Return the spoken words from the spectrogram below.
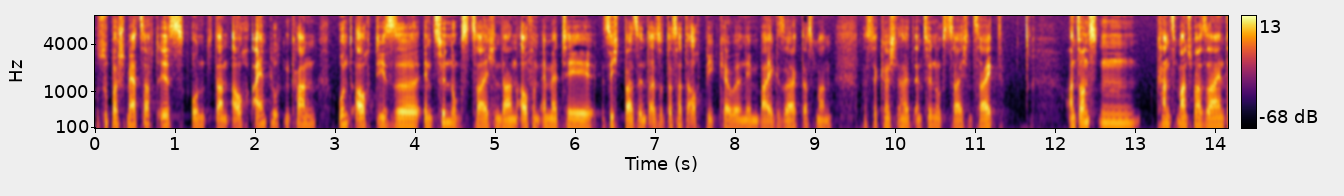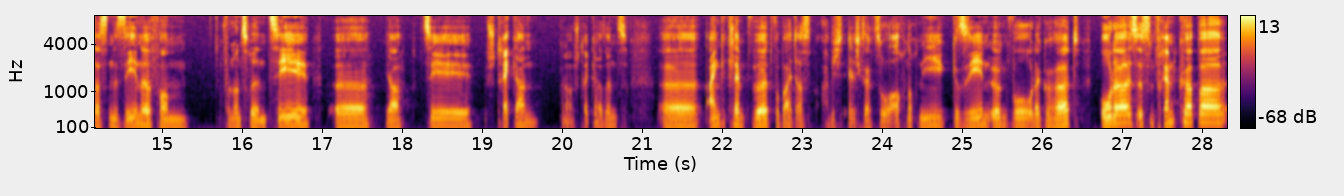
super schmerzhaft ist und dann auch einbluten kann und auch diese Entzündungszeichen dann auf dem MRT sichtbar sind. Also das hatte auch Pete Carroll nebenbei gesagt, dass man, dass der Knöchel halt Entzündungszeichen zeigt. Ansonsten kann es manchmal sein, dass eine Sehne vom, von unseren C, äh, ja, C-Streckern, genau, Strecker sind äh, eingeklemmt wird, wobei das habe ich ehrlich gesagt so auch noch nie gesehen irgendwo oder gehört. Oder es ist ein Fremdkörper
